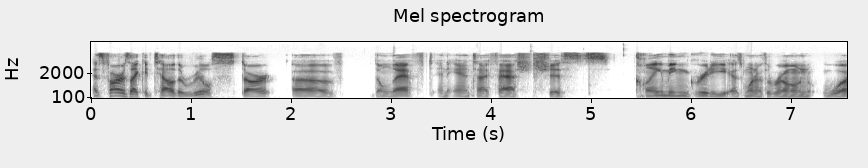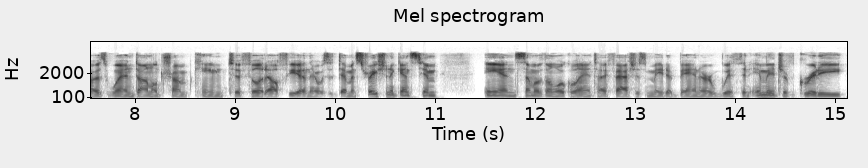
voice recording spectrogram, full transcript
As far as I could tell, the real start of the left and anti fascists claiming Gritty as one of their own was when Donald Trump came to Philadelphia and there was a demonstration against him. And some of the local anti fascists made a banner with an image of Gritty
